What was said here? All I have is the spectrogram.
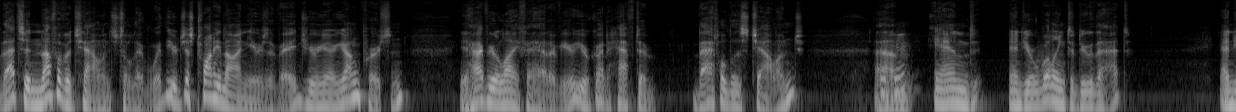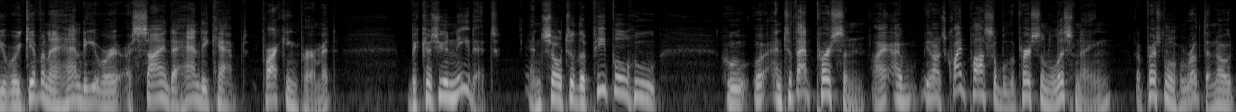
That's enough of a challenge to live with. You're just 29 years of age. You're a young person. You have your life ahead of you. You're going to have to battle this challenge, um, and and you're willing to do that. And you were given a handy, you were assigned a handicapped parking permit because you need it. And so to the people who, who, and to that person, I, I you know, it's quite possible the person listening, the person who wrote the note,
